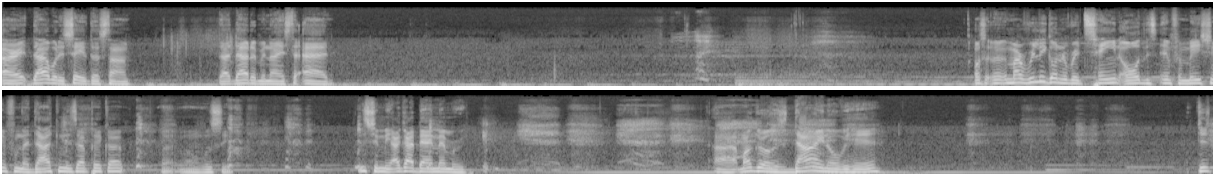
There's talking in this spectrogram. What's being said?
All right, that would have saved us time. That that'd have been nice to add. Also, am I really going to retain all this information from the documents I pick up? But, well, we'll see. Listen to me. I got bad memory. Uh, my girl is dying over here. Just,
